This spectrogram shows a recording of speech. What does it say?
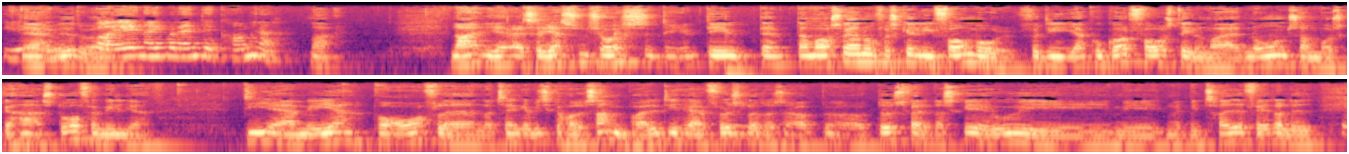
i et Ja, andet, ved du hvad? og aner ikke, hvordan det er kommet der. Nej. Nej, ja, altså jeg synes også, det, det, der, der må også være nogle forskellige formål, fordi jeg kunne godt forestille mig, at nogen, som måske har store familier, de er mere på overfladen og tænker, at vi skal holde sammen på alle de her fødsler der, og, og dødsfald, der sker ude i, med, med min tredje fætterled, Ja.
